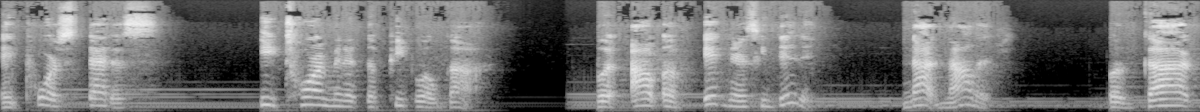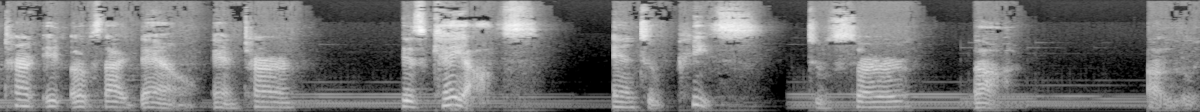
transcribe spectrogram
a poor status, he tormented the people of God. But out of ignorance, he did it, not knowledge. But God turned it upside down and turned his chaos into peace to serve God. Hallelujah.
